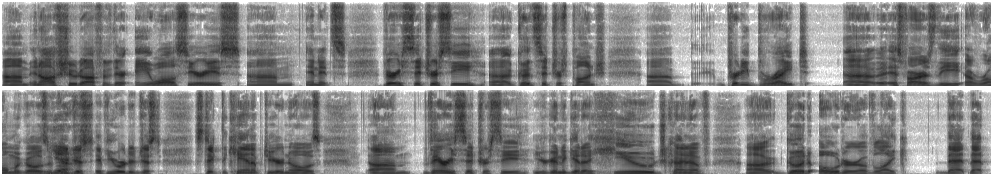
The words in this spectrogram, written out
um, an offshoot off of their AWOL series, um, and it's very citrusy, uh, a good citrus punch, uh, pretty bright uh, as far as the aroma goes. If Yeah. you just if you were to just stick the can up to your nose, um, very citrusy. You're going to get a huge kind of uh, good odor of like that that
